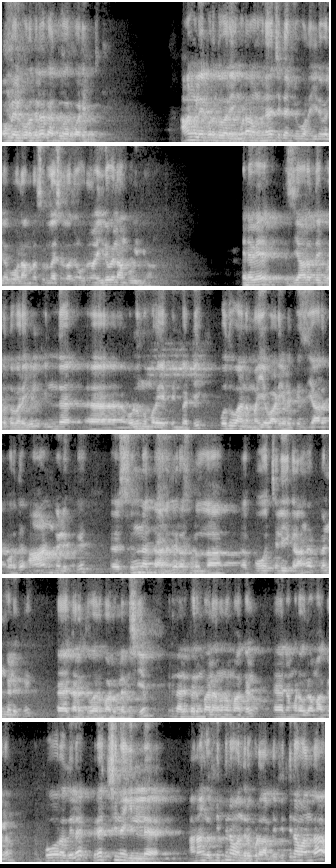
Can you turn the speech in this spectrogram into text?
பொம்பளையர் போகிறதுல கருத்து வேறுபாடு இல்லை. ஆண்களை பொறுத்த வரையும் கூட அவங்க நினைச்ச டைம்ல போகலாம். இரவில் போகலாம். ரசூல்லா சொல்றாங்க ஒரு நாள் இரவெல்லாம் போயிருக்காங்க. எனவே ஜியாரத்தை பொறுத்தவரையில் இந்த ஒழுங்குமுறையை பின்பற்றி பொதுவான மையவாடிகளுக்கு ஜியாரத் போகிறது ஆண்களுக்கு சுண்ணத்தானது. ரசூலுல்லா போ சொல்லியிருக்கிறாங்க. பெண்களுக்கு கருத்து வேறுபாடு உள்ள விஷயம். இருந்தாலும் பெரும்பாலான உலமாக்கள் நம்மளோட உலமாக்களும் போகிறதுல பிரச்சனை இல்லை. ஆனால் அங்கே ஃபித்தினை வந்துடக்கூடாது அப்படி ஃபித்தினை வந்தால்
